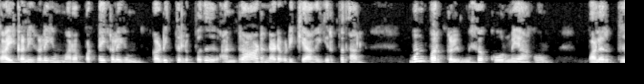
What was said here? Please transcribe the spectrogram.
காய்கனிகளையும் மரப்பட்டைகளையும் கடித்தெழுப்பது அன்றாட நடவடிக்கையாக இருப்பதால் முன்பற்கள் மிக கூர்மையாகவும் பலருக்கு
